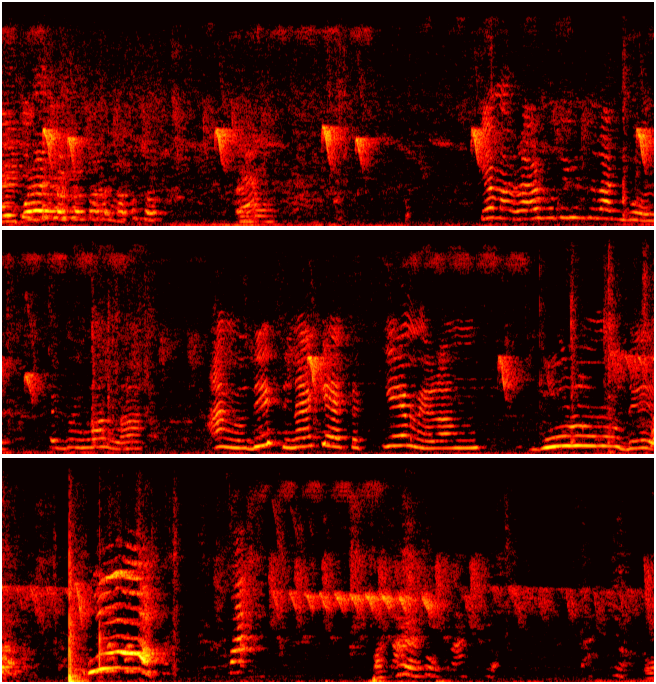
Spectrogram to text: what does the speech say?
এই, পরে এসো, এসো, এসো, এসো, এসো। একদম। আমি দেখছি নাকি একটা ক্যামেরা বুড়োর মধ্যে ও,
